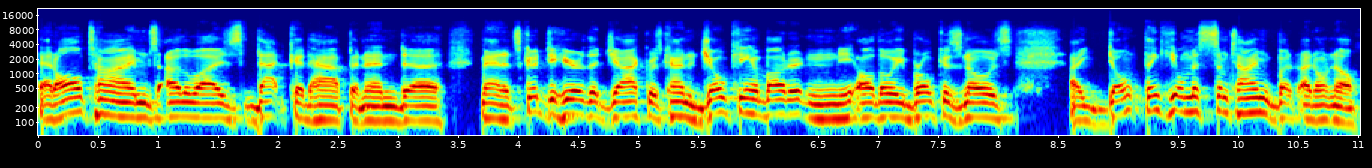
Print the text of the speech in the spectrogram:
at all times otherwise that could happen and uh, man it's good to hear that jack was kind of joking about it and he, although he broke his nose i don't think he'll miss some time but i don't know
